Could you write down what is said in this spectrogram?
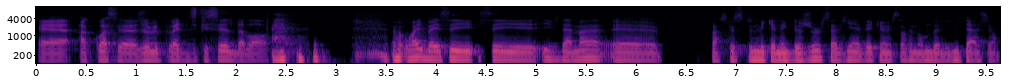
à quoi ce jeu peut être difficile d'abord? oui, ben c'est évidemment euh, parce que c'est une mécanique de jeu, ça vient avec un certain nombre de limitations.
